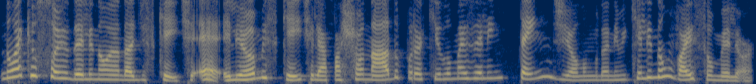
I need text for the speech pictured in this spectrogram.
não é que o sonho dele não é andar de skate. É, ele ama skate, ele é apaixonado por aquilo, mas ele entende ao longo do anime que ele não vai ser o melhor.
